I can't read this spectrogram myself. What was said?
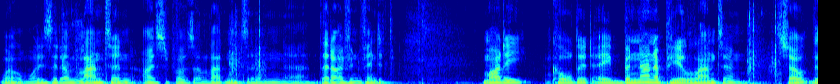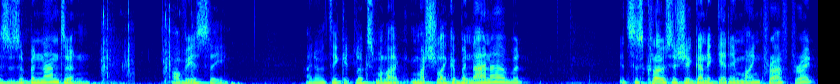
well, what is it? A lantern, I suppose. A lantern uh, that I've invented. Mardi called it a banana peel lantern. So this is a banantern, obviously. I don't think it looks much like a banana, but it's as close as you're gonna get in Minecraft, right?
